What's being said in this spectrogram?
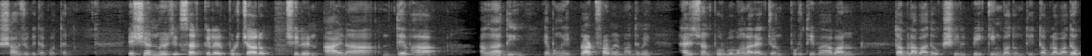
সহযোগিতা করতেন। এশিয়ান মিউজিক সার্কেলের পরিচালক ছিলেন আয়না দেভা আঙাদি এবং এই প্ল্যাটফর্মের মাধ্যমে হ্যারিসন পূর্ব বাংলার একজন প্রতিভাবান তবলাবাদক শিল্পী কিংবদন্তি তবলাবাদক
